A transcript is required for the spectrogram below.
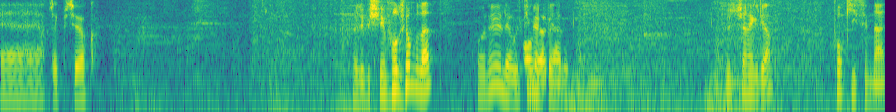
Eee yapacak bir şey yok. Öyle bir şey mi oluyor mu lan? O ne öyle? Ultim Oluyor yok benim. yani. Üst çana gidiyorum. Çok iyisin lan.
